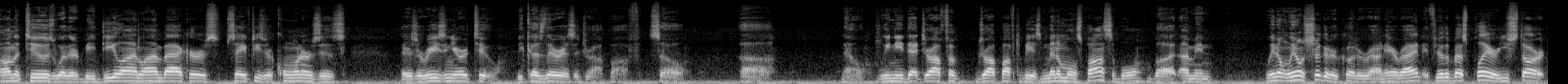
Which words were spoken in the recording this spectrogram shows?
on the twos, whether it be D line linebackers, safeties, or corners, is there's a reason you're a two because there is a drop off. So uh, now we need that drop off, drop off to be as minimal as possible. But I mean, we don't we don't sugarcoat it around here, right? If you're the best player, you start,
